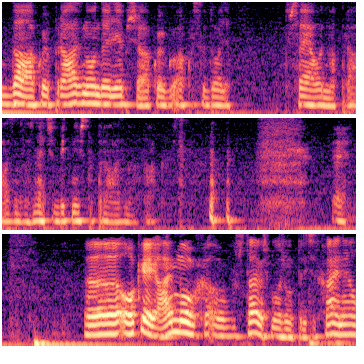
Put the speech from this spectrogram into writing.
da, ako je prazno onda je ljepše, ako, je, ako su dolje sve odmah prazno, znači neće biti ništa prazno, tako. e. E, ok, ajmo, šta još možemo pričati? HNL?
